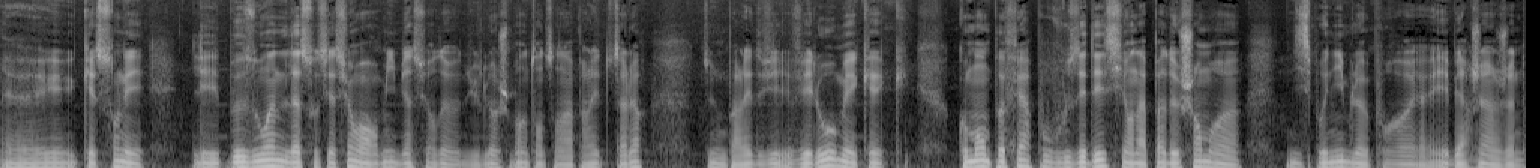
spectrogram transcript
quels sont les, les besoins de l'association, hormis bien sûr du logement dont on a parlé tout à l'heure? Tu nous parlais de vélo, mais comment on peut faire pour vous aider si on n'a pas de chambre disponible pour héberger un jeune?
